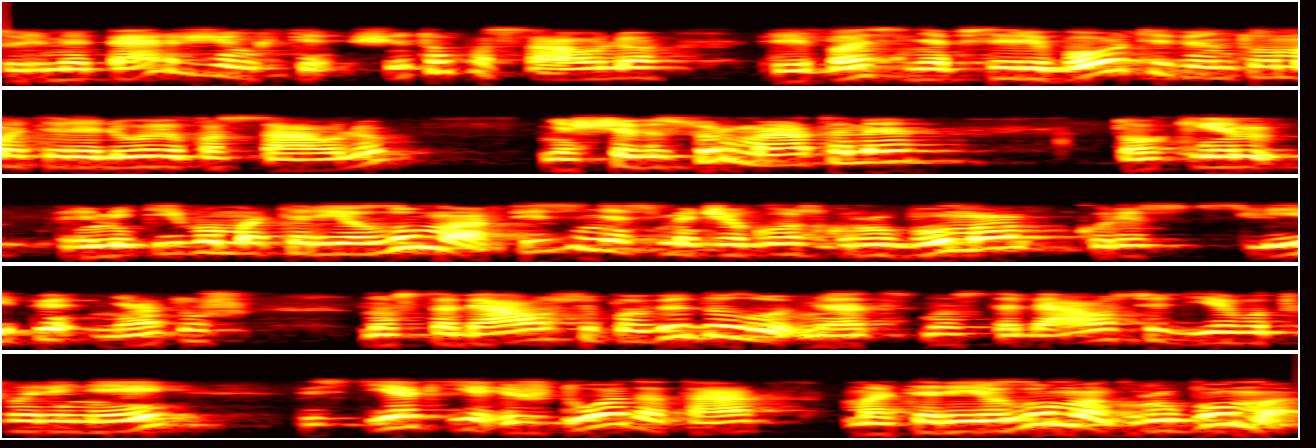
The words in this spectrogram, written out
turime peržengti šito pasaulio ribas, neapsiriboti vien tuo materialiuoju pasauliu, nes čia visur matome tokį primityvų materialumą, fizinės medžiagos grubumą, kuris slypi net už nuostabiausių pavydalų, net nuostabiausi Dievo tvariniai, vis tiek jie išduoda tą materialumą, grubumą.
